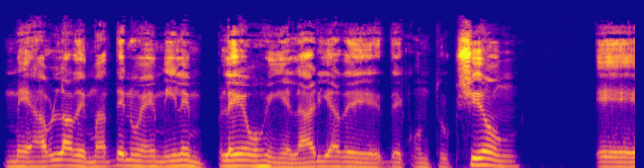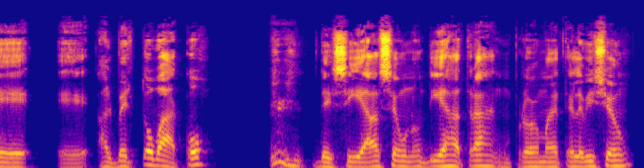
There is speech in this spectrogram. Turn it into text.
Me habla de más de 9 mil empleos en el área de, de construcción. Eh, eh, Alberto Baco decía hace unos días atrás en un programa de televisión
